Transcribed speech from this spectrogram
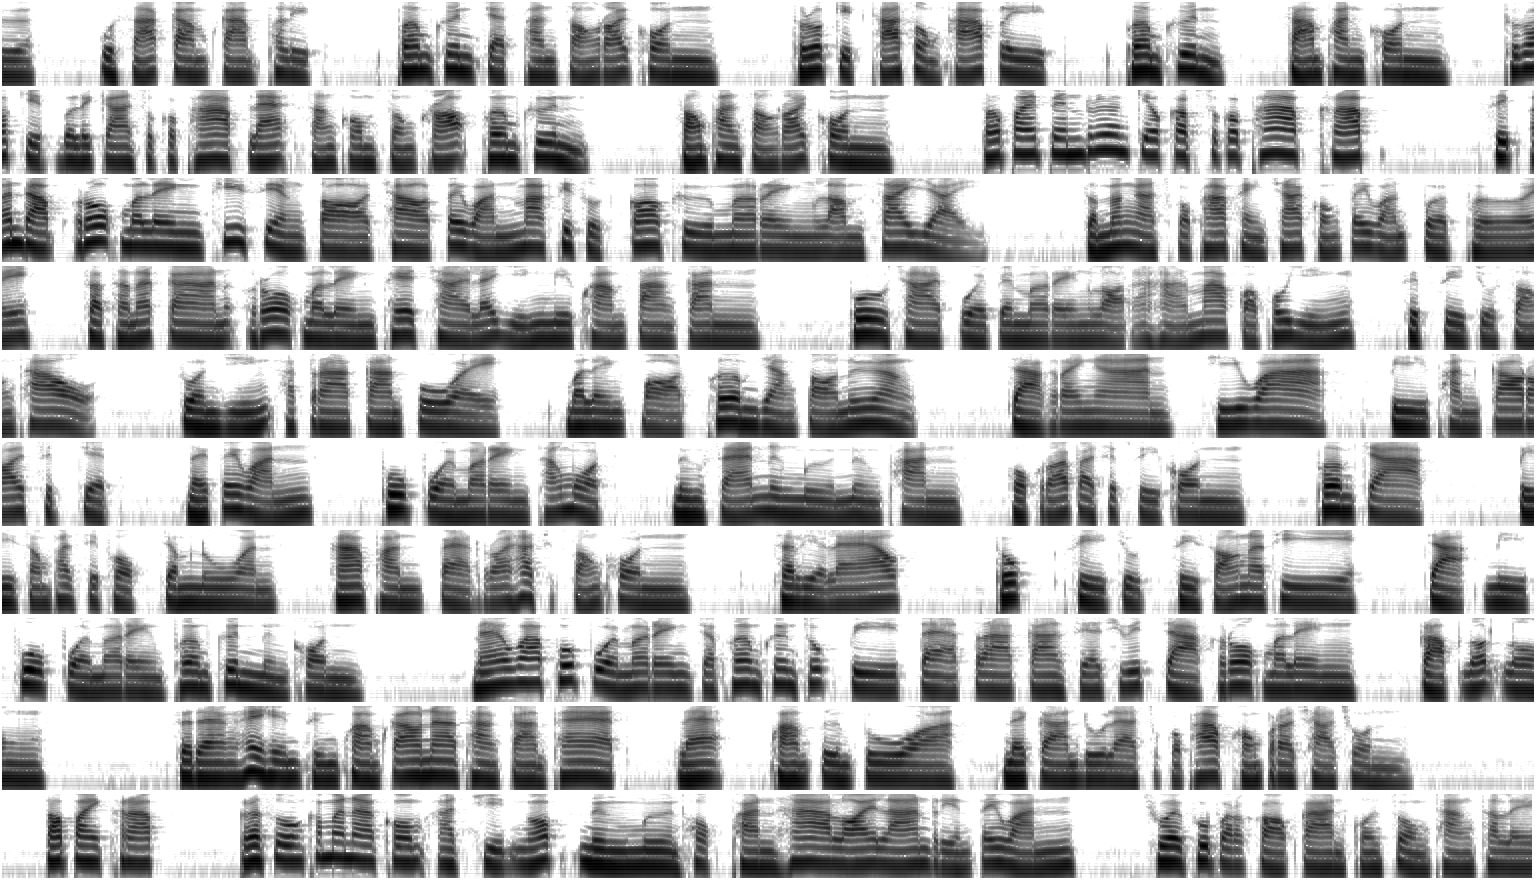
อุตสาหกรรมการผลิต เพิ่มขึ้น 7,200 คน ธุรกิจค้าส่งค้าปลีก เพิ่มขึ้น 3,000 คน ธุรกิจบริการสุขภาพและสังคมสงเคราะห์เพิ่มขึ้น 2,200 คน ต่อไปเป็นเรื่องเกี่ยวกับสุขภาพครับ 10 อันดับโรคมะเร็งที่เสี่ยงต่อชาวไต้หวันมากที่สุดก็คือมะเร็งลำไส้ใหญ่สำนักงงานสุขภาพแห่งชาติของไต้หวันเปิดเผย สถานการณ์โรคมะเร็งเพศชายและหญิงมีความต่างกัน ผู้ชายป่วยเป็นมะเร็งหลอดอาหารมากกว่าผู้หญิง 14.2 เท่า ส่วนหญิงอัตราการป่วย มะเร็งปอดเพิ่มอย่างต่อเนื่อง จากรายงานชี้ว่าปี 1917 ในไต้หวัน ผู้ป่วยมะเร็งทั้งหมด 111,684 คน เพิ่มจากปี 2016 จำนวน 5,852 คน เฉลี่ยแล้วทุก 4.42 นาที จะมีผู้ป่วยมะเร็งเพิ่มขึ้น 1 คน แม้ว่าผู้ป่วยมะเร็งจะเพิ่มขึ้นทุกปี แต่ตราการเสียชีวิตจากโรคมะเร็งกลับลดลง แสดงให้เห็นถึงความก้าวหน้าทางการแพทย์ และ ความตื่นตัวในการดูแลสุขภาพของประชาชน ต่อไปครับ กระทรวงคมนาคมอัดฉีดงบ 16,500 ล้านเหรียญไต้หวัน ช่วยผู้ประกอบการขนส่งทางทะเล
